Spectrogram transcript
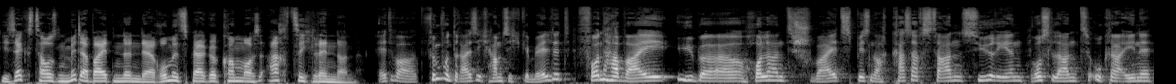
Die 6000 Mitarbeitenden der Rummelsberger kommen aus 80 Ländern. Etwa 35 haben sich gemeldet, von Hawaii über Holland, Schweiz bis nach Kasachstan, Syrien, Russland, Ukraine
